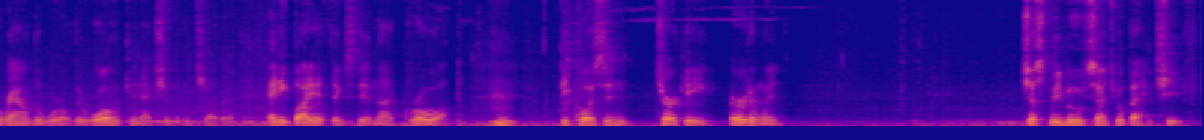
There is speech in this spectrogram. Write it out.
around the world. They're all in connection with each other. Anybody that thinks they're not, grow up. Hmm. because in Turkey, Erdogan just removed central bank chief.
